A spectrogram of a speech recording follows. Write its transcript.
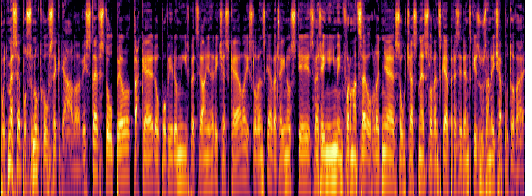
Pojďme se posunout kousek dál. Vy jste vstoupil také do povědomí speciálně tedy české, ale i slovenské veřejnosti zveřejněním informace ohledně současné slovenské prezidentky Zuzany Čaputové.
